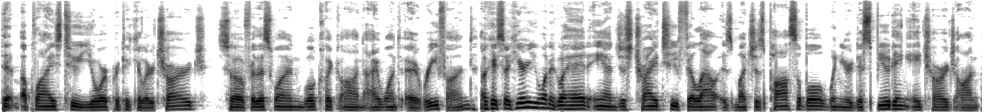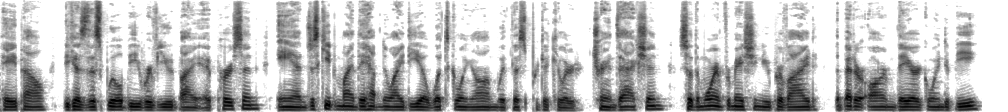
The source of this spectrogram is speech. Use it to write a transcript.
that applies to your particular charge. So for this one, we'll click on I want a refund. Okay, so here you want to go ahead and just try to fill out as much as possible when you're disputing a charge on PayPal because this will be reviewed by a person. And just keep in mind, they have no idea what's going on with this particular transaction. So the more information you provide, the better armed they are going to be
